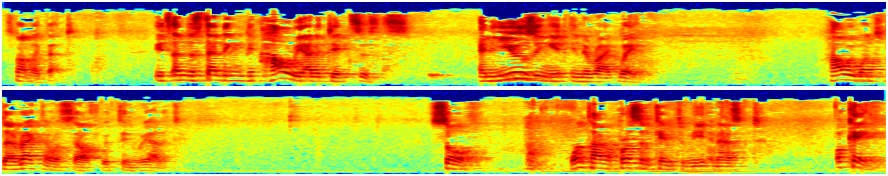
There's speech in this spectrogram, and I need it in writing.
It's not like that. It's understanding the, how reality exists and using it in the right way. How we want to direct ourselves within reality. So, one time a person came to me and asked, Okay,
